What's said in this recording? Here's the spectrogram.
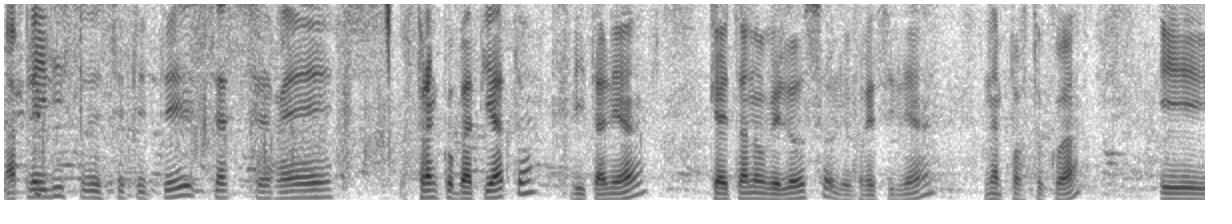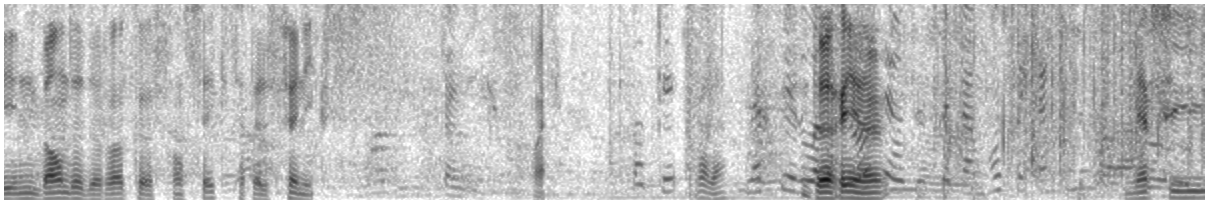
Ma playlist de cet été, ça serait Franco Battiato, l'italien, Caetano Veloso, le brésilien, n'importe quoi, et une bande de rock français qui s'appelle Phoenix. Phoenix. Ouais, Ok. voilà. Merci Edouard. De rien. Et on te souhaite un bon spectacle ce soir. Merci.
